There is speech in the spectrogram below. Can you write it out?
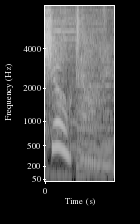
Showtime.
